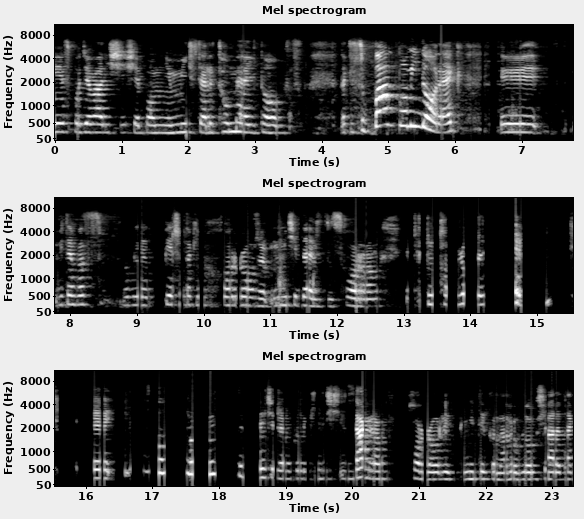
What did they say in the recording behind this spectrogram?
nie spodziewaliście się po mnie Mr. Tomatoes. Tak jest to pan Pomidorek. Yy, witam was w ogóle w pierwszym takim horrorze. Mi się wydaje, że to jest horror. Takim horrorze Yy, wydaje się, że w ogóle kiedyś zagram w horrory, nie tylko na Robloxie, ale tak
